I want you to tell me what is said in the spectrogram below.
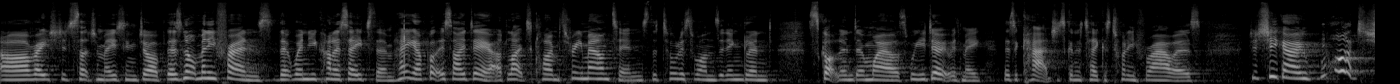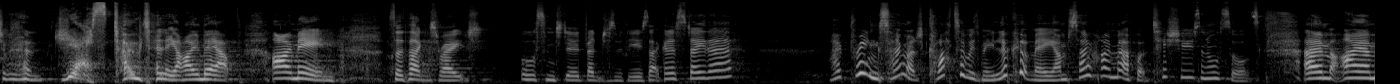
Oh, Rach did such an amazing job. There's not many friends that when you kind of say to them, hey, I've got this idea, I'd like to climb three mountains, the tallest ones in England, Scotland, and Wales. Will you do it with me? There's a catch, it's going to take us 24 hours. Did she go, what? She was went, yes, totally, I'm up, I'm in. So thanks, Rach. Awesome to do adventures with you. Is that going to stay there? I bring so much clutter with me. Look at me. I'm so high I've got tissues and all sorts. Um, I am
